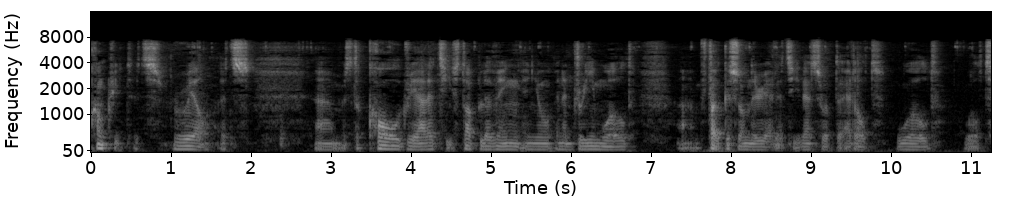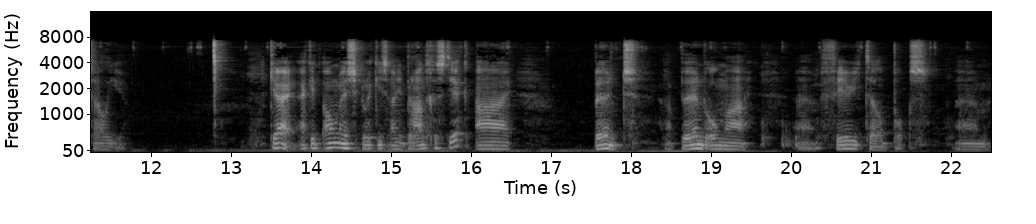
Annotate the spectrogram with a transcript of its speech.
concrete. It's real. It's um, it's the cold reality. Stop living in your in a dream world. Um, focus on the reality. That's what the adult world will tell you. Okay, ek het al my sprokies aan die brand gesteek. I burnt I burned all my um, fairy tale books. Um,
